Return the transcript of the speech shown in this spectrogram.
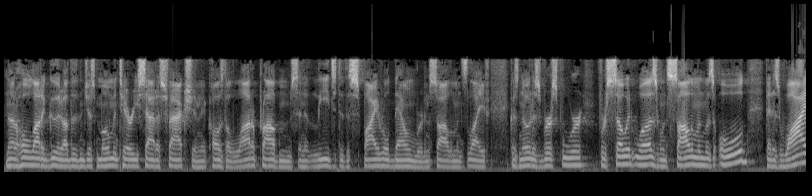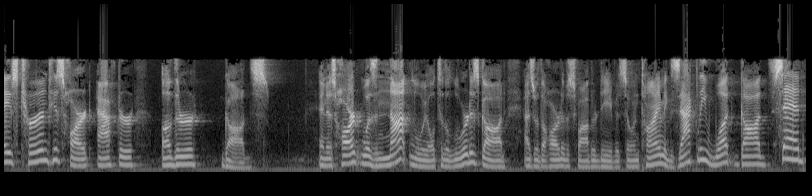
Not a whole lot of good other than just momentary satisfaction. It caused a lot of problems and it leads to the spiral downward in Solomon's life. Because notice verse 4 For so it was when Solomon was old that his wives turned his heart after other gods. And his heart was not loyal to the Lord his God as with the heart of his father David. So in time, exactly what God said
